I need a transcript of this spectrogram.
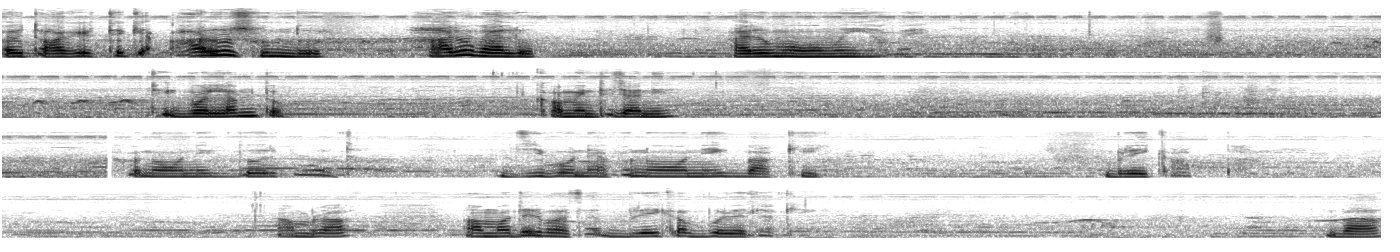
হয়তো আগের থেকে আরও সুন্দর আরও ভালো আরও মোহময়ী হবে। ঠিক বললাম তো? কমেন্টে জানিয়ে এখনও অনেক দূর পথ, জীবন এখনও অনেক বাকি। ব্রেকআপ। আমরা আমাদের ভাষায় ব্রেকআপ বলে থাকি। বা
